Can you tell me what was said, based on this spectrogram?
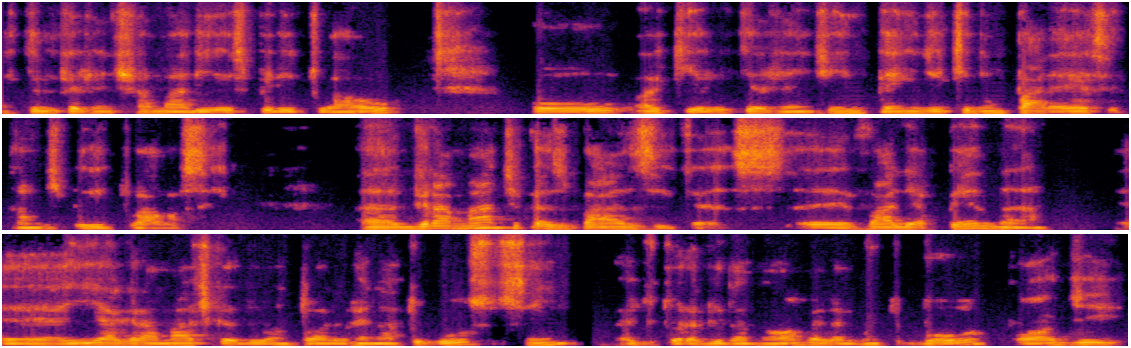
aquilo que a gente chamaria espiritual, ou aquilo que a gente entende que não parece tão espiritual assim. Uh, gramáticas básicas, é, vale a pena é, e a gramática do Antônio Renato Gusso, sim, da editora Vida Nova, ela é muito boa, pode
